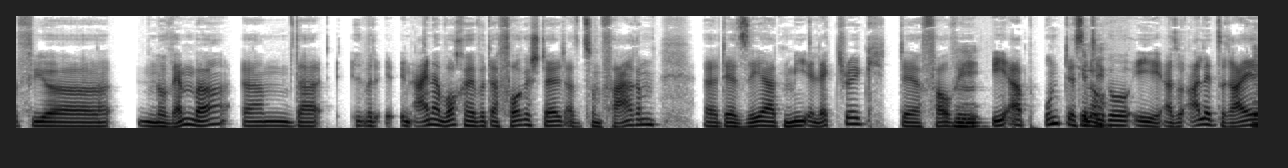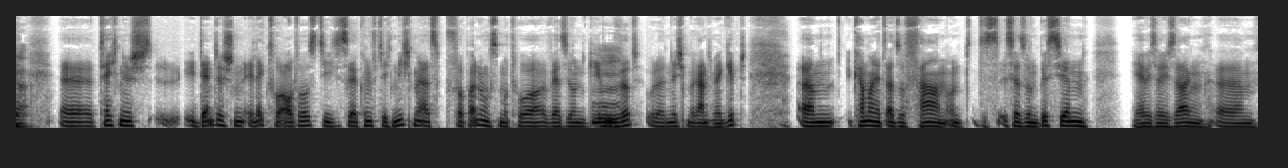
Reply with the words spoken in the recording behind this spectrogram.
für November. Ähm, da in einer Woche wird da vorgestellt, also zum Fahren, äh, der Seat Mi Electric, der VW Mhm. E-Up und der Genau. Citigo E. Also alle drei Ja. äh, technisch äh, identischen Elektroautos, die es ja künftig nicht mehr als Verbrennungsmotorversion geben Mhm. wird oder nicht mehr gar nicht mehr gibt, ähm, kann man jetzt also fahren. Und das ist ja so ein bisschen, ja, wie soll ich sagen, ähm,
